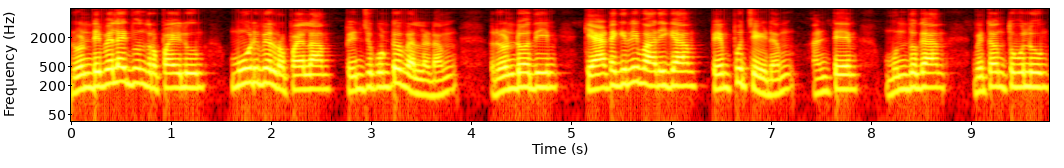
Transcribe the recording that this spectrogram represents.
రెండు వేల ఐదు వందల రూపాయలు మూడు వేల రూపాయల పెంచుకుంటూ వెళ్ళడం. రెండోది కేటగిరీ వారీగా పెంపు చేయడం. అంటే ముందుగా వితంతువులు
